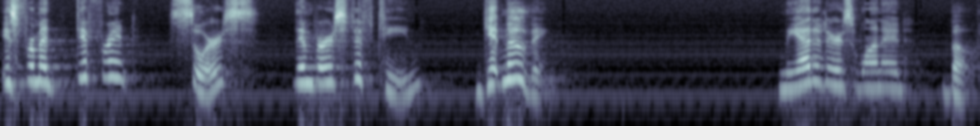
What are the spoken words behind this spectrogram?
is from a different source than verse 15, get moving. And the editors wanted both.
